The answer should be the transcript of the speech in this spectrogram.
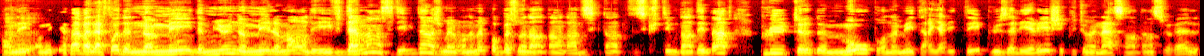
on est on est capable à la fois de nommer, de mieux nommer le monde. Et évidemment, c'est évident, on n'a même pas besoin d'en discuter ou d'en débattre. Plus tu as de mots pour nommer ta réalité, plus elle est riche et plus tu as un ascendant sur elle.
